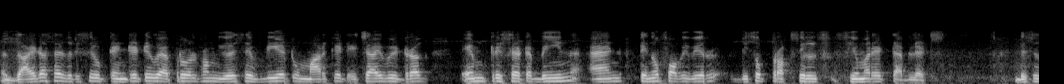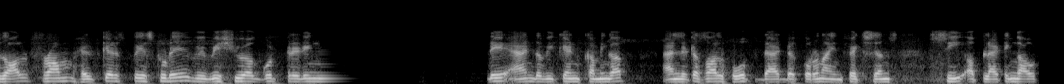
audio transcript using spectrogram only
Zydus has received tentative approval from U.S. FDA to market HIV drug emtricitabine and tenofovir disoproxil fumarate tablets. This is all from healthcare space today. We wish you a good trading day and the weekend coming up, and let us all hope that the corona infections see a flattening out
